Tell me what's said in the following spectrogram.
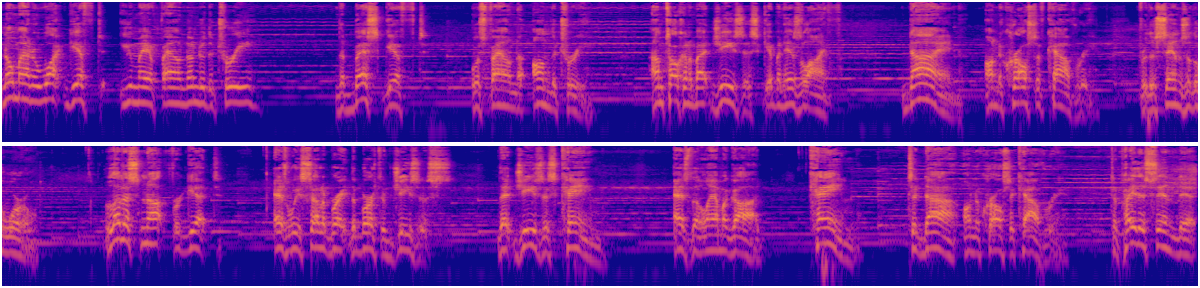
no matter what gift you may have found under the tree, the best gift was found on the tree. I'm talking about Jesus giving his life, dying on the cross of Calvary for the sins of the world. Let us not forget as we celebrate the birth of Jesus that Jesus came as the Lamb of God, came to die on the cross of Calvary to pay the sin debt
